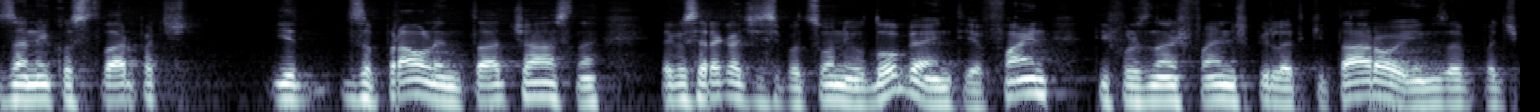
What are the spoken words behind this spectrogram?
za neko stvar, pač je zapravljen ta čas. Ne. Tako se reka, če si pa coni obdobja in ti je fajn, ti ful znaš fajn špilati kitaro in zdaj pač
